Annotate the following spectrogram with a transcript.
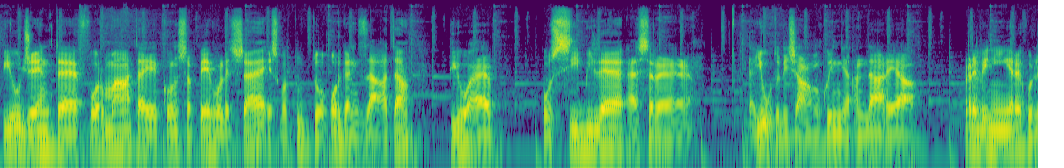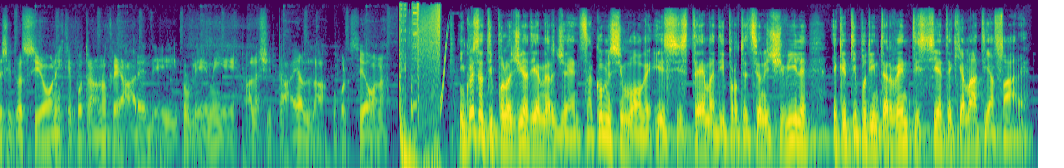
più gente formata e consapevole c'è e soprattutto organizzata, più è possibile essere d'aiuto, diciamo, quindi andare a prevenire quelle situazioni che potranno creare dei problemi alla città e alla popolazione. In questa tipologia di emergenza, come si muove il sistema di protezione civile e che tipo di interventi siete chiamati a fare?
